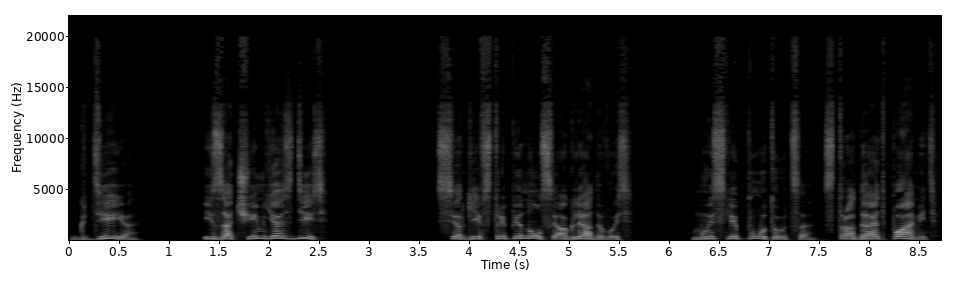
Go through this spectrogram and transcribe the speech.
«Где я? И зачем я здесь? Сергей встрепенулся, оглядываясь. Мысли путаются, страдает память.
